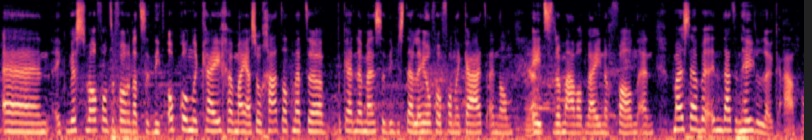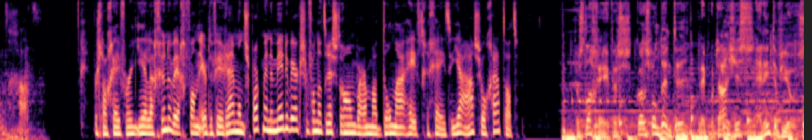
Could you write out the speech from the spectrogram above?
En ik wist wel van tevoren dat ze het niet op konden krijgen. Maar ja, zo gaat dat met de bekende mensen. Die bestellen heel veel van de kaart. En dan ja. eten ze er maar wat weinig van. En, maar ze hebben inderdaad een hele leuke avond gehad. Verslaggever Jelle Gunneweg van RTV Rijnmond sprak met een medewerker van het restaurant waar Madonna heeft gegeten. Ja, zo gaat dat. Verslaggevers, correspondenten, reportages en interviews.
